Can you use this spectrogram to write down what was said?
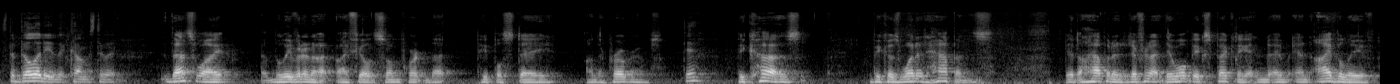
stability that comes to it. That's why, believe it or not, I feel it's so important that people stay on their programs. Yeah. Because, because when it happens, it'll happen at a different night. They won't be expecting it. And, and, and I believe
